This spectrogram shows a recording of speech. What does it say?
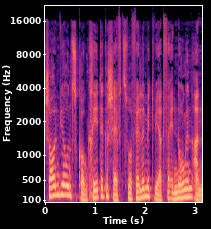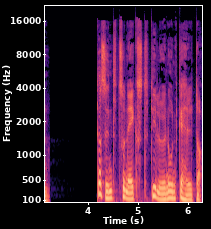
Schauen wir uns konkrete Geschäftsvorfälle mit Wertveränderungen an. Das sind zunächst die Löhne und Gehälter.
